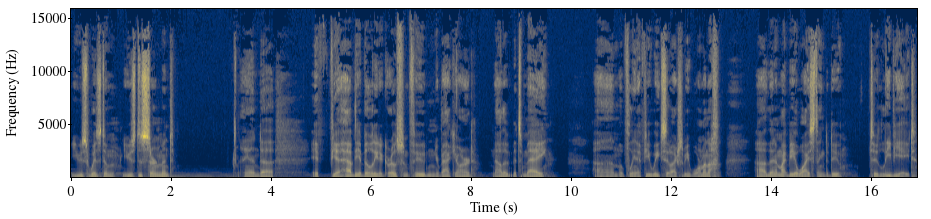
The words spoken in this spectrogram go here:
use wisdom, use discernment, and uh, if you have the ability to grow some food in your backyard, now that it's May, um, hopefully in a few weeks it'll actually be warm enough, uh, then it might be a wise thing to do to alleviate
